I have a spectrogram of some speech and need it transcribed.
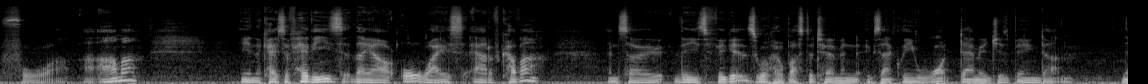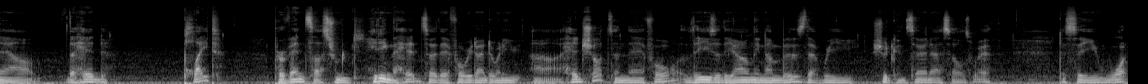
for uh, armor. In the case of heavies they are always out of cover and so these figures will help us determine exactly what damage is being done. Now the head plate prevents us from hitting the head so therefore we don't do any headshots and therefore these are the only numbers that we should concern ourselves with to see what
